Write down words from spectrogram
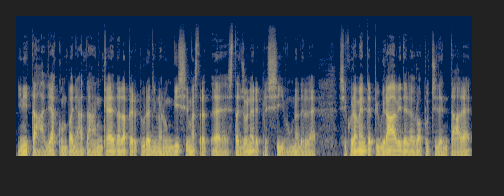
in Italia, accompagnata anche dall'apertura di una lunghissima stra- eh, stagione repressiva, una delle sicuramente più gravi dell'Europa occidentale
